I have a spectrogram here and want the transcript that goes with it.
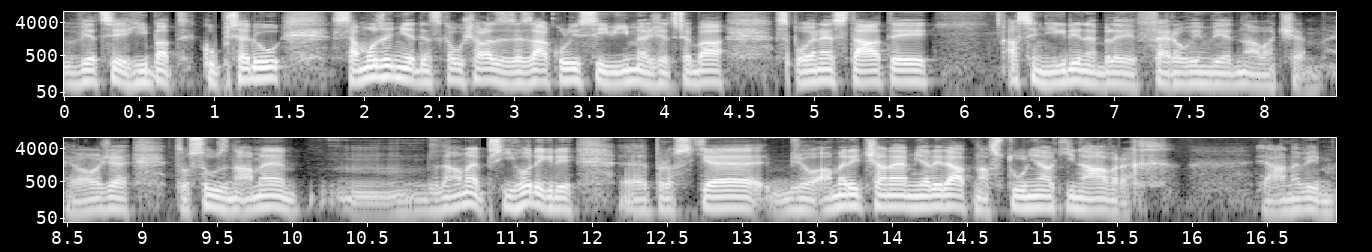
věci hýbat kupředu. Samozřejmě dneska už ale ze zákulisí víme, že třeba Spojené státy asi nikdy nebyli férovým vyjednávačem. Jo? Že to jsou známé, mm, známé příhody, kdy eh, prostě že jo, američané měli dát na stůl nějaký návrh já nevím,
